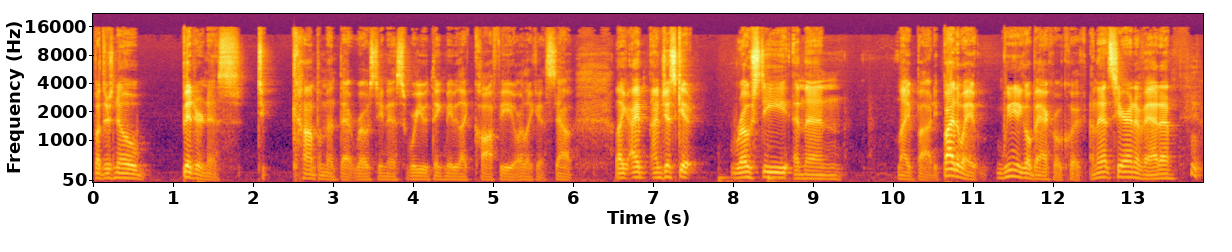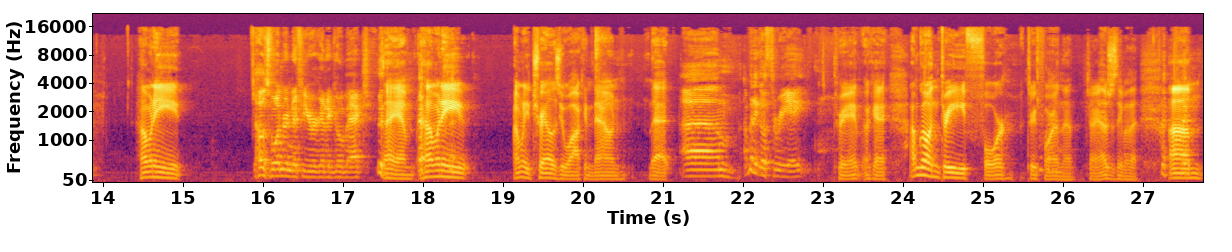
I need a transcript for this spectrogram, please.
But there's no bitterness to complement that roastiness where you would think maybe like coffee or like a stout. Like I I just get roasty and then light body. By the way, we need to go back real quick. On that Sierra Nevada, how many I was wondering if you were gonna go back. I am. How many how many trails you walking down that um, I'm gonna go three eight. three eight? Okay. I'm going three four. Three four on that. Sorry, I was just thinking about that. Um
